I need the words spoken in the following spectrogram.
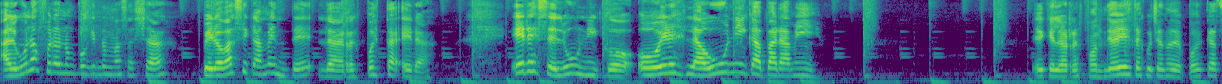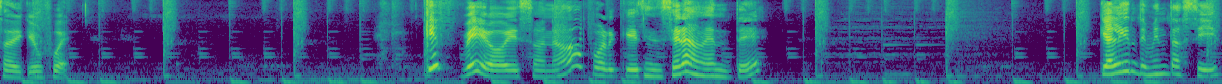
algunos fueron un poquito más allá. Pero básicamente la respuesta era, eres el único o eres la única para mí. El que lo respondió y está escuchando el podcast sabe quién fue. Feo eso, ¿no? Porque sinceramente que alguien te mienta así,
